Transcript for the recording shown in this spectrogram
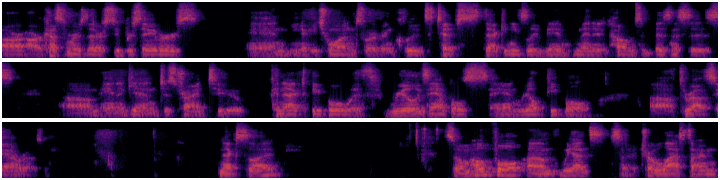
our, our customers that are super savers. And you know, each one sort of includes tips that can easily be implemented in homes and businesses. Um, and again, just trying to connect people with real examples and real people uh, throughout Santa Rosa. Next slide. So I'm hopeful. Um, we had trouble last time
